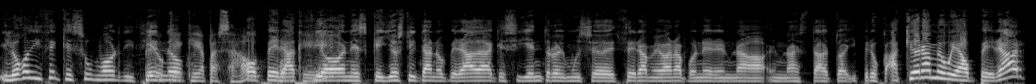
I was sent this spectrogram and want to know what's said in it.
y luego dice que es humor ¿Pero diciendo qué, qué ha pasado? Operaciones, que yo estoy tan operada que si entro al Museo de Cera me van a poner en una, en una estatua. Y, Pero ¿a qué hora me voy a operar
